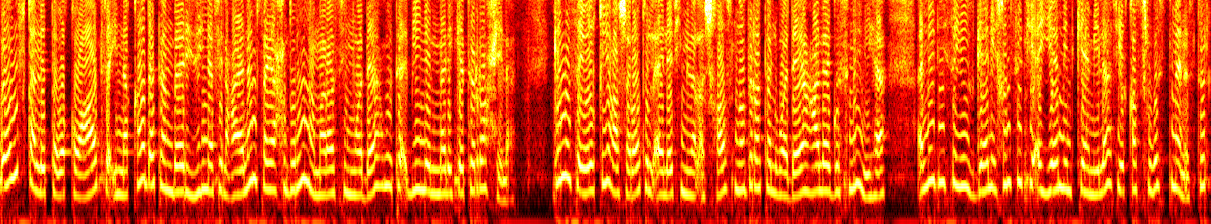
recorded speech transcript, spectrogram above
ووفقا للتوقعات فإن قادة بارزين في العالم سيحضرون مراسم وداع وتأبين الملكة الراحلة. كما سيلقي عشرات الآلاف من الأشخاص نظرة الوداع على جثمانها الذي سيزجى لخمسة أيام كاملة في قصر ويستمنستر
